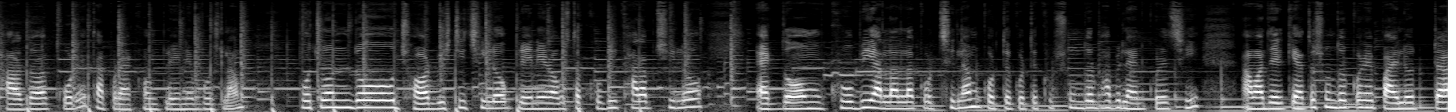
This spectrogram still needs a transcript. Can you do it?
খাওয়া দাওয়া করে তারপর এখন প্লেনে বসলাম। প্রচণ্ড ঝড় বৃষ্টি ছিল প্লেনের অবস্থা খুবই খারাপ ছিল। একদম খুবই আল্লাহ আল্লাহ করছিলাম, করতে করতে খুব সুন্দরভাবে ল্যান্ড করেছি। আমাদেরকে এত সুন্দর করে পাইলটটা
